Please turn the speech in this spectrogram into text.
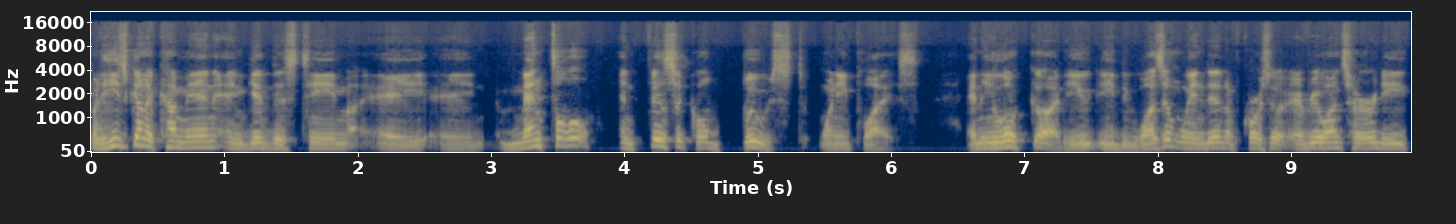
But he's going to come in and give this team a, a mental and physical boost when he plays. And he looked good. He, he wasn't winded. Of course, everyone's heard he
